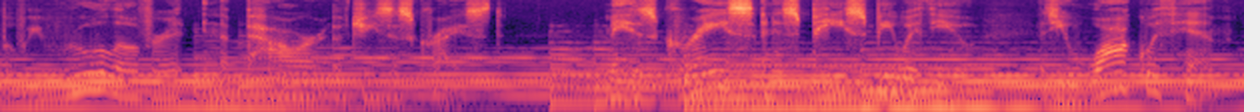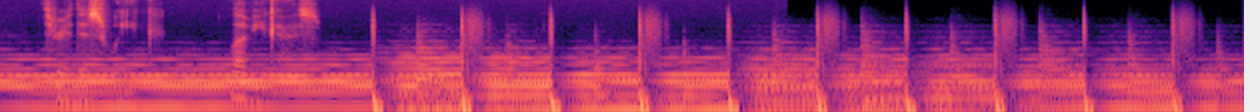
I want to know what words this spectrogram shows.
but we rule over it in the power of Jesus Christ. May his grace and his peace be with you as you walk with him through this week. Love you guys. Thank you.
